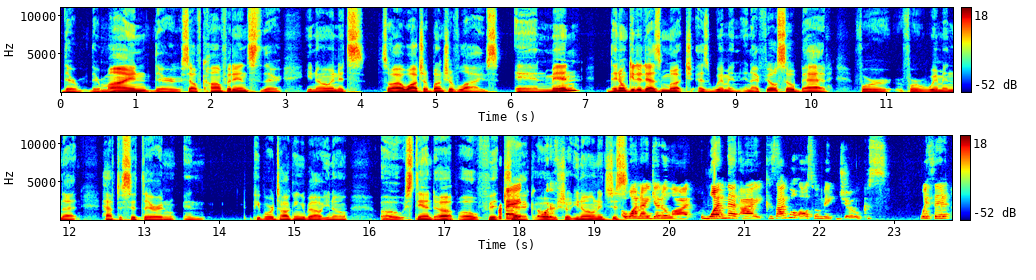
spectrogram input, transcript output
their their mind, their self-confidence, their you know, and it's so I watch a bunch of lives and men they don't get it as much as women and I feel so bad for for women that have to sit there and and people are talking about you know oh stand up oh fit right. check oh should, you know and it's just one i get a lot one that i because i will also make jokes with it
